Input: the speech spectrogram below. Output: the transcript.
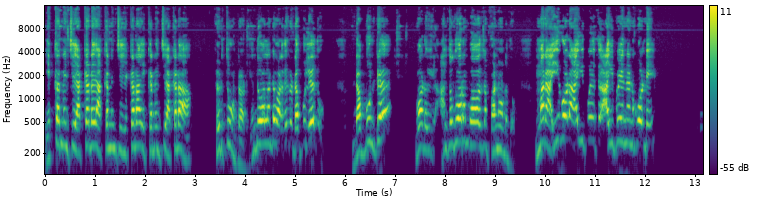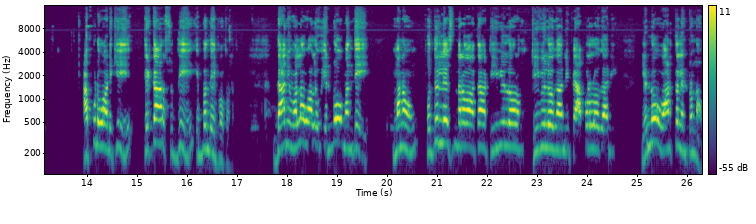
ఇక్కడి నుంచి అక్కడే అక్కడి నుంచి ఇక్కడ ఇక్కడి నుంచి అక్కడ పెడుతూ ఉంటాడు. ఎందువల్లంటే వాడి దగ్గర డబ్బు లేదు. డబ్బు ఉంటే వాడు అంత దూరం పోవాల్సిన పని ఉండదు. మరి అవి కూడా ఆగిపోతే ఆగిపోయింది అనుకోండి అప్పుడు వాడికి త్రికార శుద్ధి ఇబ్బంది అయిపోతుంటది. దానివల్ల వాళ్ళు ఎన్నో మంది మనం పొద్దున్న లేచిన తర్వాత టీవీలో టీవీలో కానీ పేపర్లో కానీ ఎన్నో వార్తలు వింటున్నాం.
